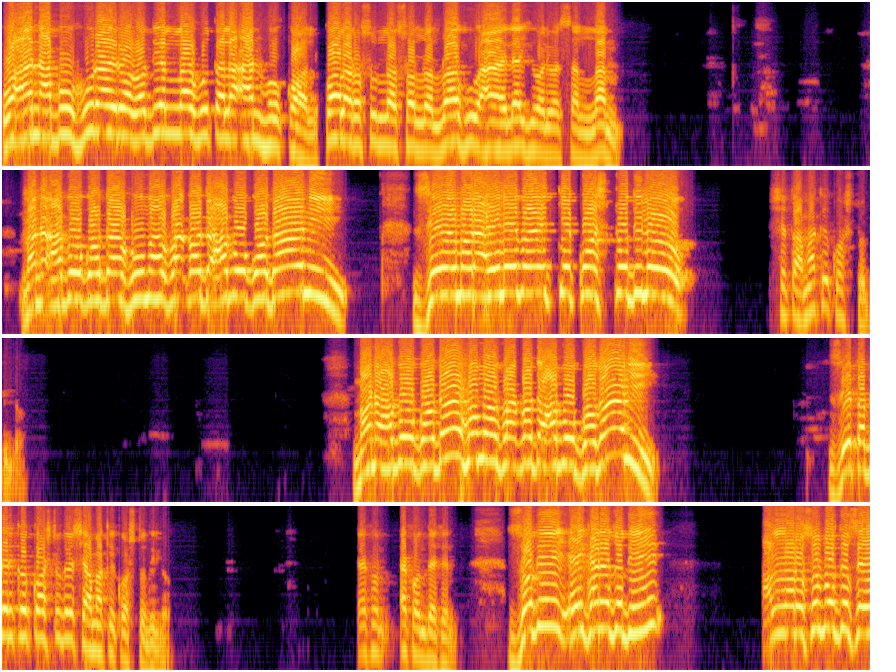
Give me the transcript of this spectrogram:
وعن أبو هريرة رضي الله تعالى عنه قال قال رسول الله صلى الله عليه وآله وسلم من أبو غداهما فقد أبو غداني যে আমার আহলে বাইতকে কষ্ট দিল সে তো আমাকে কষ্ট দিল মানে আবু গদা হুমা ফাকদ আবু গদানি যে তাদেরকে কষ্ট দিল সে আমাকে কষ্ট দিল এখন এখন দেখেন। যদি এইখানে যদি আল্লাহ রসুল বলতেছে,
